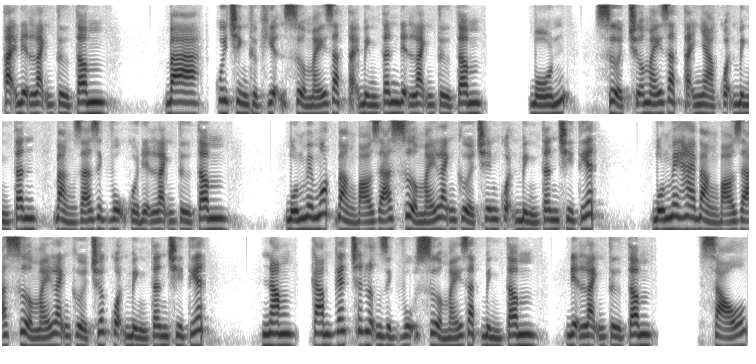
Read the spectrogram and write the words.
tại Điện lạnh Từ Tâm. 3. Quy trình thực hiện sửa máy giặt tại Bình Tân Điện lạnh Từ Tâm. 4. Sửa chữa máy giặt tại nhà quận Bình Tân, bảng giá dịch vụ của Điện lạnh Từ Tâm. 41 bảng báo giá sửa máy lạnh cửa trên quận Bình Tân chi tiết. 42 bảng báo giá sửa máy lạnh cửa trước quận Bình Tân chi tiết. 5. Cam kết chất lượng dịch vụ sửa máy giặt Bình Tâm, điện lạnh Từ Tâm. 6.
